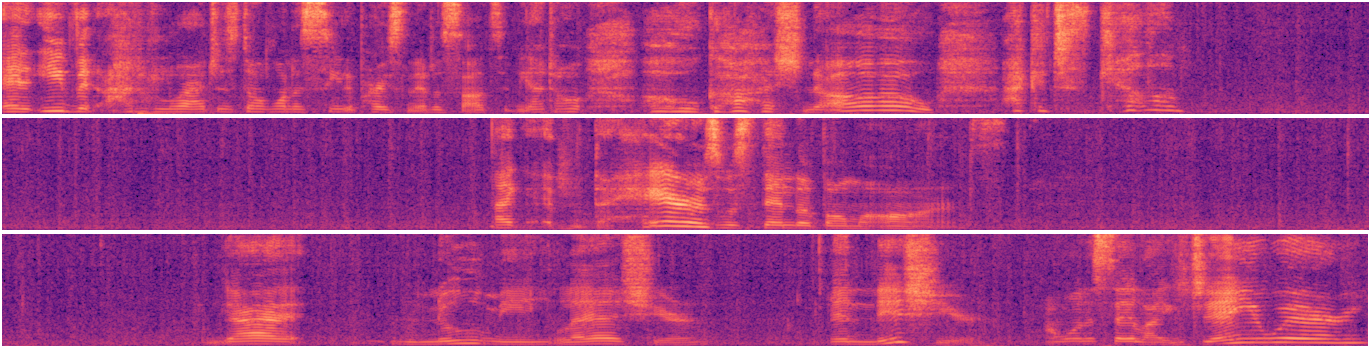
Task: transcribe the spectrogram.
And even, I don't know, I just don't want to see the person that assaulted me. I don't, oh gosh, no. I could just kill him. Like, the hairs would stand up on my arms. God renewed me last year. And this year, I want to say like January.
